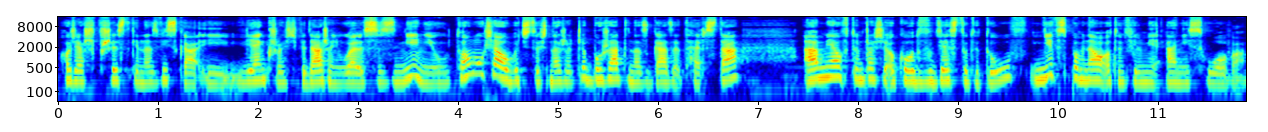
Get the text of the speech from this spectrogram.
Chociaż wszystkie nazwiska i większość wydarzeń Wells zmienił, to musiało być coś na rzeczy, bo żadna z gazet Hearsta, a miał w tym czasie około 20 tytułów, nie wspominała o tym filmie ani słowa.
